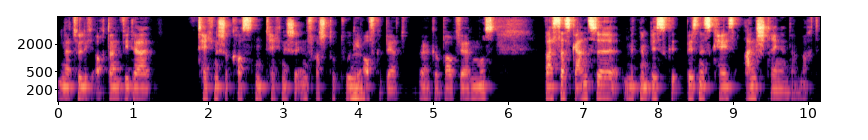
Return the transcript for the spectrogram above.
natürlich auch dann wieder technische Kosten, technische Infrastruktur, die mhm. aufgebaut äh, gebaut werden muss, was das Ganze mit einem Bis Business Case anstrengender macht.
